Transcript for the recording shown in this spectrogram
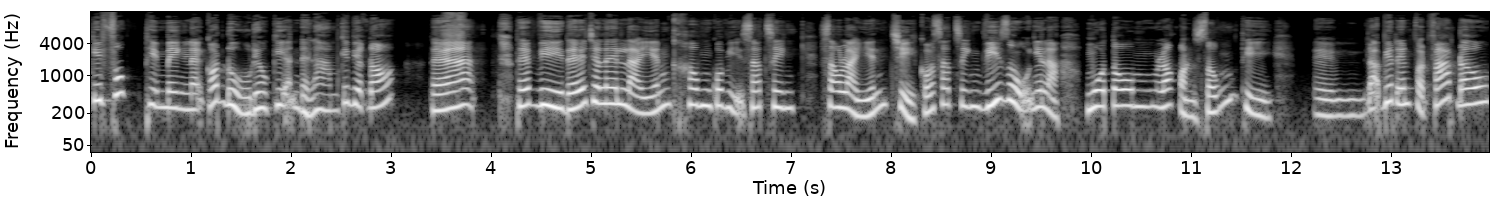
Cái phúc thì mình lại có đủ điều kiện để làm cái việc đó. Thế thế vì thế cho nên là yến không có bị sát sinh. Sau này yến chỉ có sát sinh, ví dụ như là mua tôm nó còn sống thì đã biết đến Phật pháp đâu.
